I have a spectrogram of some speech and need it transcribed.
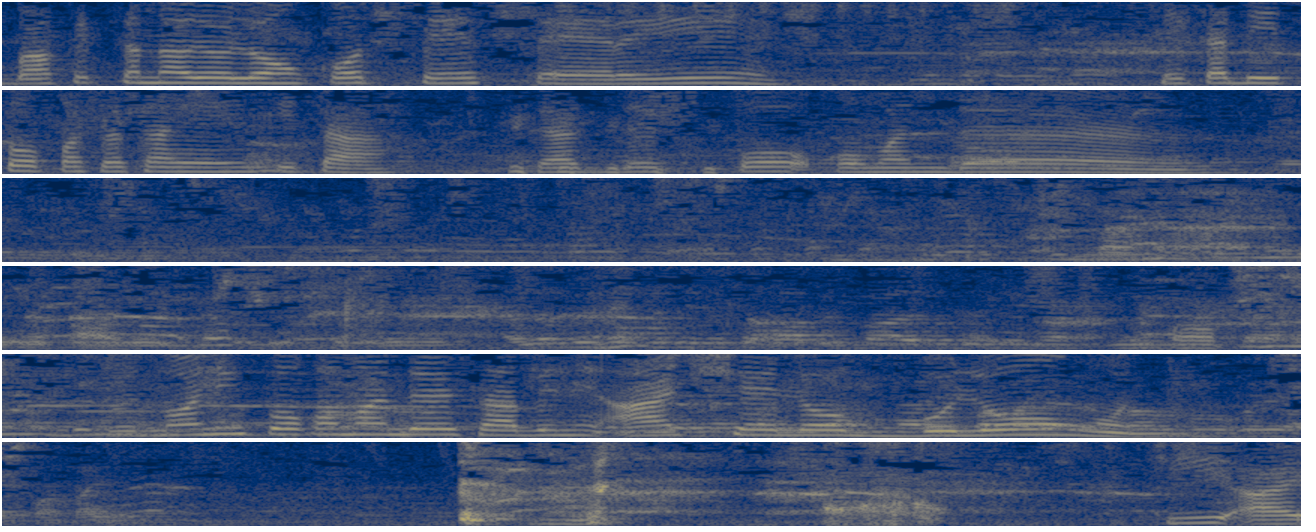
Bakit ka nalulungkot, sis Terry? Hindi ka dito, pasasahin kita. God bless po, Commander. Ops. Good morning po, Commander. Sabi ni Archelo Bulongon. GR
